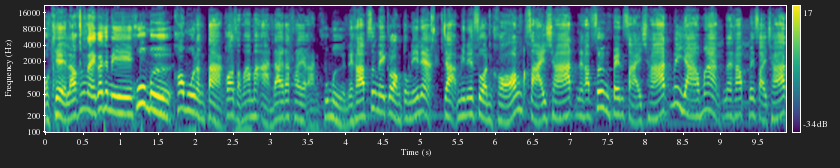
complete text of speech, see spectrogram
โอเค แล้วข้างในก็จะมีคู่มือข้อมูลต่างๆ ก็สามารถมาอ่านได้ถ้าใครอยากอ่านคู่มือนะครับซึ่งในกล่องตรงนี้เนี่ยจะมีในส่วนของสายชาร์จนะครับซึ่งเป็นสายชาร์จไม่ยาวมากนะครับเป็นสายชาร์จ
